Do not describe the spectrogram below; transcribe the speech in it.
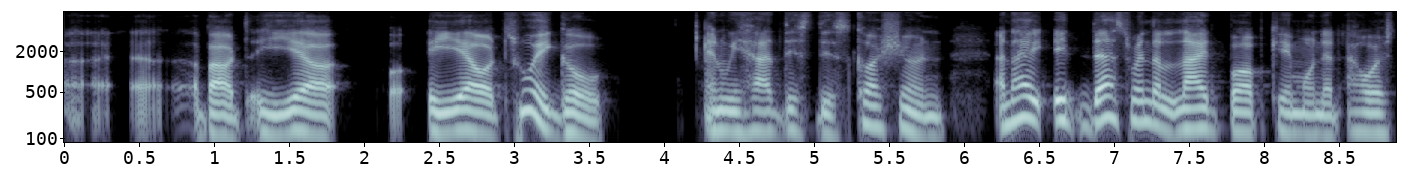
uh, uh, about a year, a year or two ago, and we had this discussion. And I, it that's when the light bulb came on that I was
